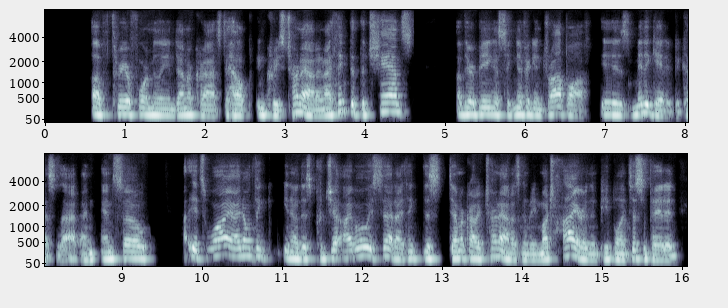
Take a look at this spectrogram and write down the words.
of three or four million Democrats to help increase turnout. And I think that the chance of there being a significant drop off is mitigated because of that. And, and so it's why I don't think, you know, this project, I've always said, I think this Democratic turnout is going to be much higher than people anticipated.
